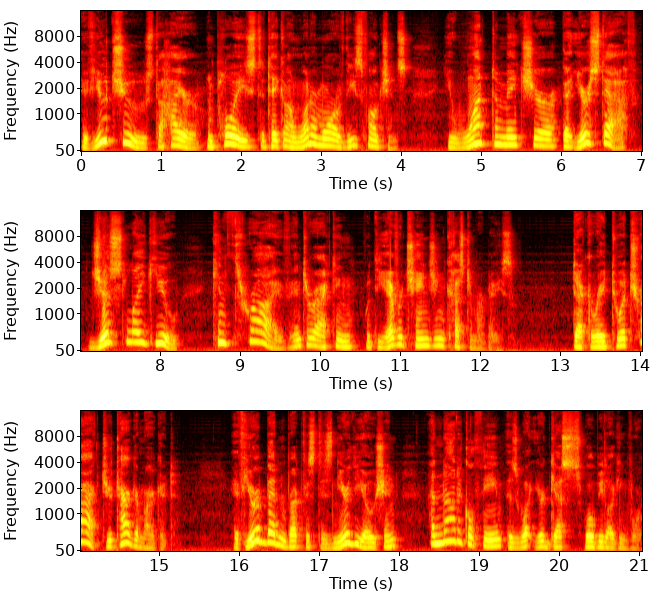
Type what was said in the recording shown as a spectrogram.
If you choose to hire employees to take on one or more of these functions, you want to make sure that your staff, just like you, can thrive interacting with the ever changing customer base. Decorate to attract your target market. If your bed and breakfast is near the ocean, a nautical theme is what your guests will be looking for.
